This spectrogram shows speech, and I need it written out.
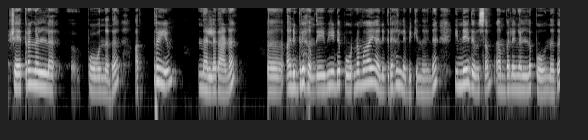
ക്ഷേത്രങ്ങളിൽ പോകുന്നത് അത്രയും നല്ലതാണ്. അനുഗ്രഹം ദേവിയുടെ പൂർണമായ അനുഗ്രഹം ലഭിക്കുന്നതിന് ഇന്നേ ദിവസം അമ്പലങ്ങളിൽ പോകുന്നത്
